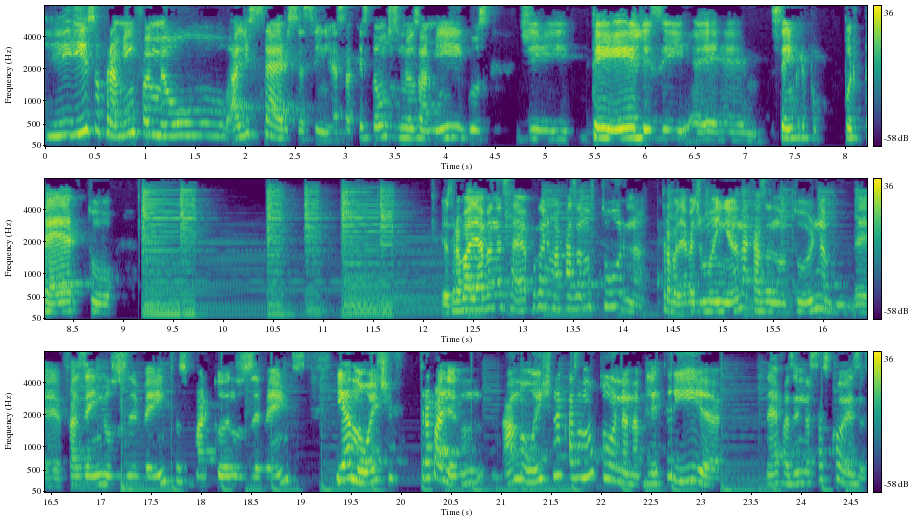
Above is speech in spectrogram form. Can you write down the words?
E isso para mim foi o meu alicerce, assim, essa questão dos meus amigos, de ter eles e é, sempre por, perto. Eu trabalhava nessa época em uma casa noturna. Trabalhava de manhã na casa noturna, é, fazendo os eventos, marcando os eventos, e à noite trabalhando à noite na casa noturna, na bilheteria, né, fazendo essas coisas.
